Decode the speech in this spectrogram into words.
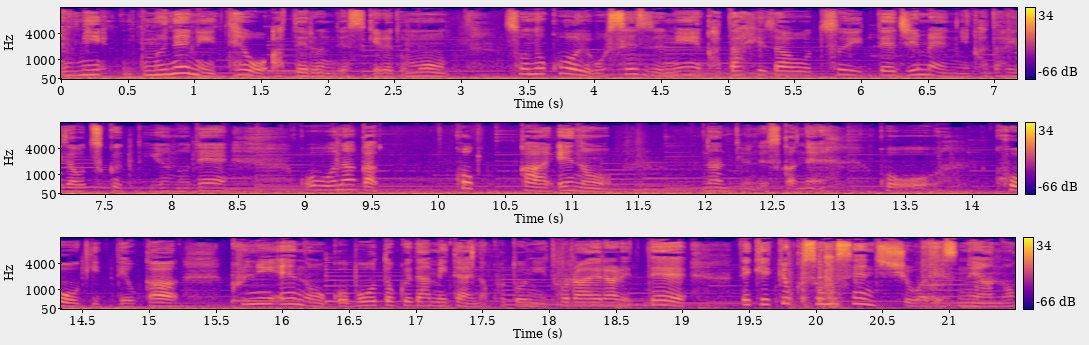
う胸に手を当てるんですけれどもその行為をせずに片膝をついて地面に片膝をつくっていうのでこうなんか国家への何て言うんですかねこう抗議っていうか国へのこう冒涜だみたいなことに捉えられてで結局その選手はですねあの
